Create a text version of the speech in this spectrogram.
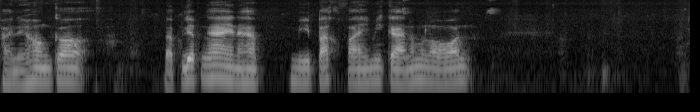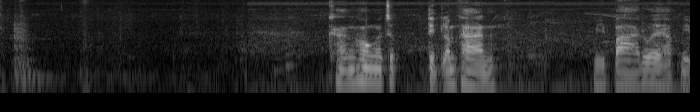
ภายในห้องก็แบบเรียบง่ายนะครับ มีปลั๊กไฟมีการน้ำร้อน ข้างห้องก็จะติดลำธารมีปลาด้วยครับ มี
